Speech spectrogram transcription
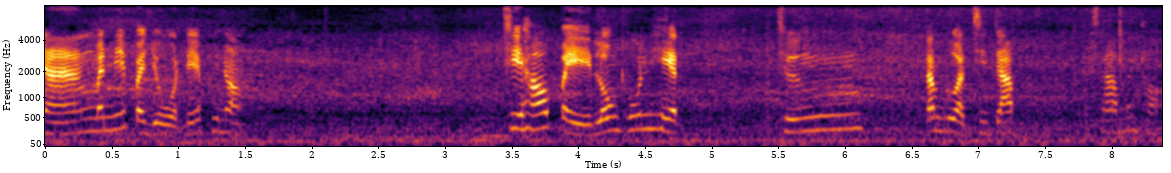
หยังมันมีประโยชน์เด้พี่น้องที่เขาไปลงทุนเฮ็ดถึงตำรวจสิจับกระซ้ำมันเถอะ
